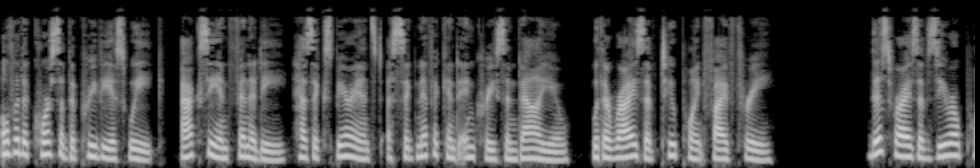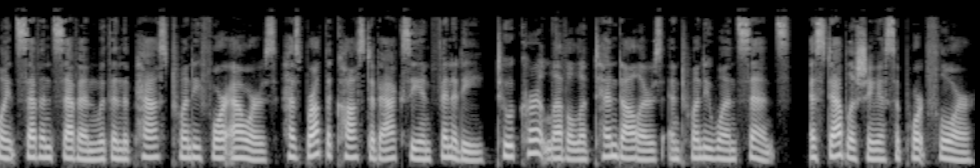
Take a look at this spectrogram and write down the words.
Over the course of the previous week, Axie Infinity has experienced a significant increase in value, with a rise of 2.53. This rise of 0.77 within the past 24 hours has brought the cost of Axie Infinity to a current level of $10.21, establishing a support floor.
